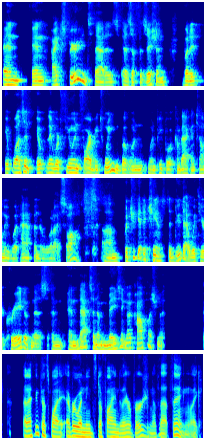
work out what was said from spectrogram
and and i experienced that as as a physician but it it wasn't it, they were few and far between but when when people would come back and tell me what happened or what i saw um, but you get a chance to do that with your creativeness and and that's an amazing accomplishment and i think that's why everyone needs to find their version of that thing like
